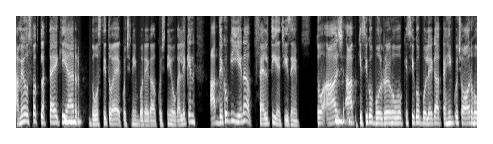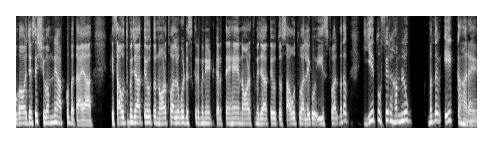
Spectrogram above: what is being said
हमें उस वक्त लगता है कि यार हम्म। दोस्ती तो है कुछ नहीं बोलेगा कुछ नहीं होगा लेकिन आप देखो कि ये ना फैलती हैं चीज़ें। तो आज हम्म। आप किसी को बोल रहे हो वो किसी को बोलेगा कहीं कुछ और होगा और जैसे शिवम ने आपको बताया कि साउथ में जाते हो तो नॉर्थ वालों को डिस्क्रिमिनेट करते हैं नॉर्थ में जाते हो तो साउथ वाले को ईस्ट वाले मतलब ये तो फिर हम लोग मतलब एक कहाँ रहे?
